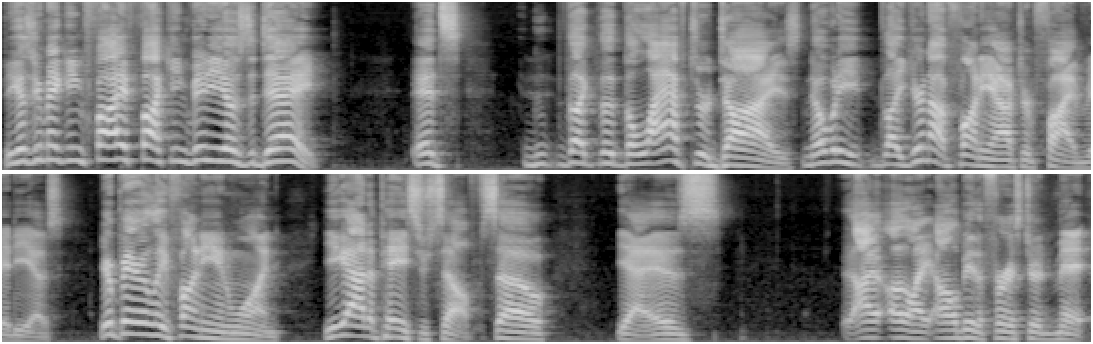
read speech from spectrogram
because you're making five fucking videos a day. It's like the the laughter dies. Nobody like you're not funny after five videos. You're barely funny in one. You got to pace yourself. So, yeah, it was I like I'll be the first to admit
